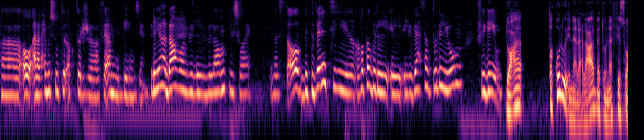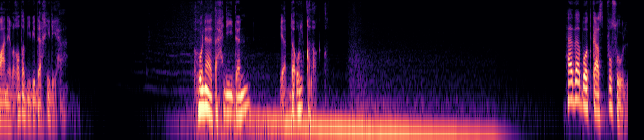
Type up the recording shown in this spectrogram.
فا آه أنا بحب الشوتر أكتر فئة من ال games يعني. ليها دعوة بالعنف شوية. بس آه بتفنتي غضب اللي بيحصل طول اليوم في جيم دعاء. تقول إن الألعاب تنفس عن الغضب بداخلها. هنا تحديدا يبدأ القلق. هذا بودكاست فصول.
